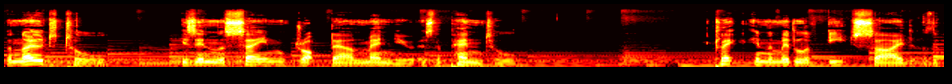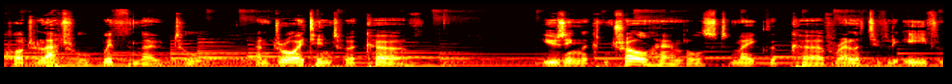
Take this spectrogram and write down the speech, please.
The Node tool is in the same drop-down menu as the Pen tool. Click in the middle of each side of the quadrilateral with the Node tool and draw it into a curve, using the control handles to make the curve relatively even.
